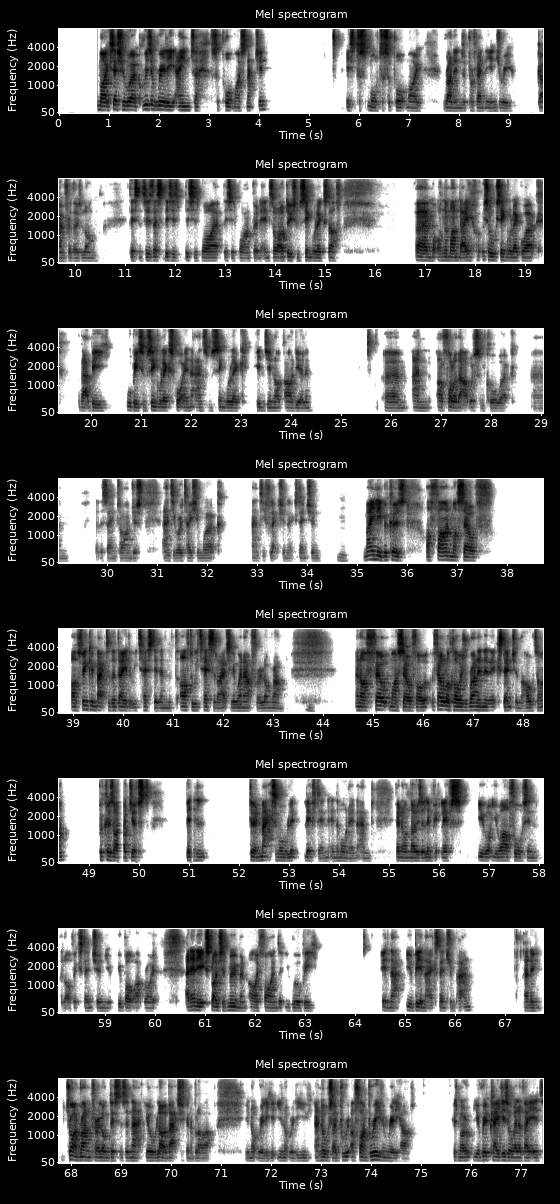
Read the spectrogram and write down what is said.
my accessory work isn't really aimed to support my snatching. It's just more to support my running to prevent the injury going for those long distances. This, this is this is why this is why I'm putting it in. So I'll do some single leg stuff um, on the Monday. It's all single leg work. That'll be will be some single leg squatting and some single leg hinging like RDLing. Um, and I'll follow that up with some core work um, at the same time, just anti rotation work, anti flexion extension. Mm. Mainly because I find myself I was thinking back to the day that we tested, and after we tested, I actually went out for a long run, mm. And I felt myself. I felt like I was running an extension the whole time because I just been doing maximal li- lifting in the morning, and then on those Olympic lifts, you you are forcing a lot of extension. You, you bolt upright, and any explosive movement, I find that you will be in that you'll be in that extension pattern and if you try and run for a long distance in that, your lower back's just going to blow up. You're not really, you're not really, and also I find breathing really hard because my your rib cage is all elevated.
